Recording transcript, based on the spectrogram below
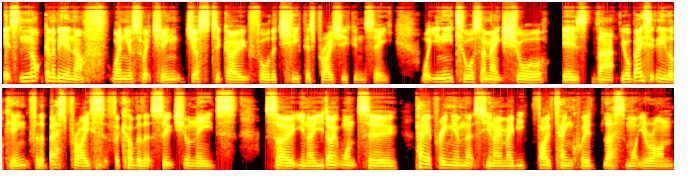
It's not going to be enough when you're switching just to go for the cheapest price you can see. What you need to also make sure is that you're basically looking for the best price for cover that suits your needs. So, you know, you don't want to pay a premium that's, you know, maybe five, 10 quid less than what you're on,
